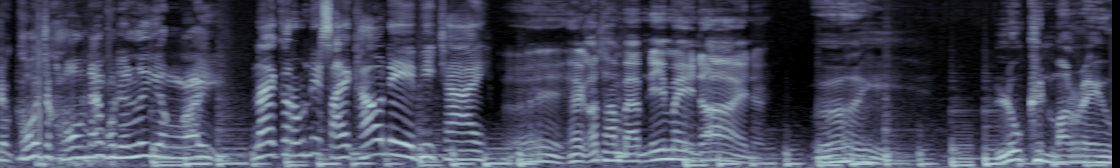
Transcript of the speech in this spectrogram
จะเขาจะคลองน้ำคนเดียวหรือยังไง นายกรุณนิสัยเขานี่พี่ชาย เฮ้ยให้เขาทำแบบนี้ไม่ได้นะเอ้ย ลุกขึ้นมาเร็ว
